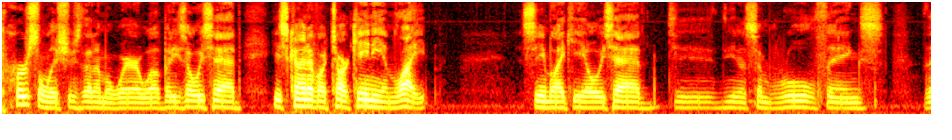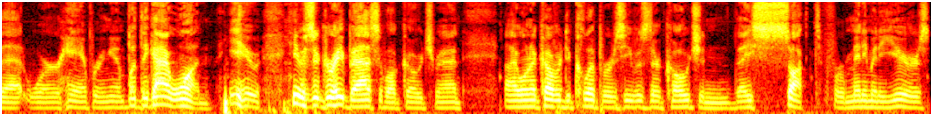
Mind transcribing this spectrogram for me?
personal issues that I'm aware of, but he's always had. He's kind of a Tarkanian light. Seemed like he always had, uh, you know, some rule things that were hampering him. But the guy won. He, he was a great basketball coach, man. I when I covered the Clippers, he was their coach, and they sucked for many many years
